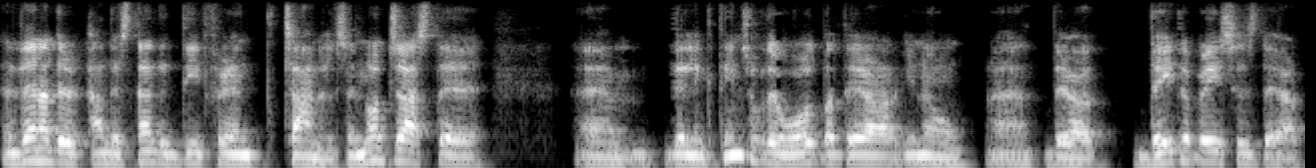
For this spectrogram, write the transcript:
and then under, understand the different channels and not just the, um, the LinkedIn's of the world, but there are, you know, uh, there are databases, there are,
